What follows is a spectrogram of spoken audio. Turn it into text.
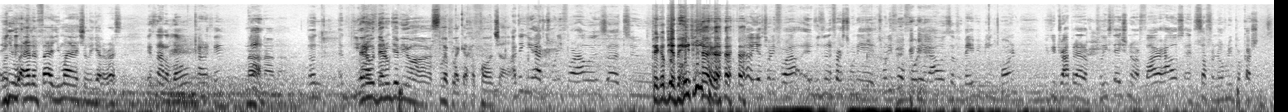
And, But you, the- and in fact, you might actually get arrested. It's not a loan kind of thing. No, no, no. Don't, and you They don't. They don't give you a slip like at the pawn shop. I think you have 24 hours uh, to. Pick up your baby. No, you have 24 hours. It was in the first 28, 24, 48 hours of a baby being born. You could drop it at a police station or a firehouse and suffer no repercussions.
